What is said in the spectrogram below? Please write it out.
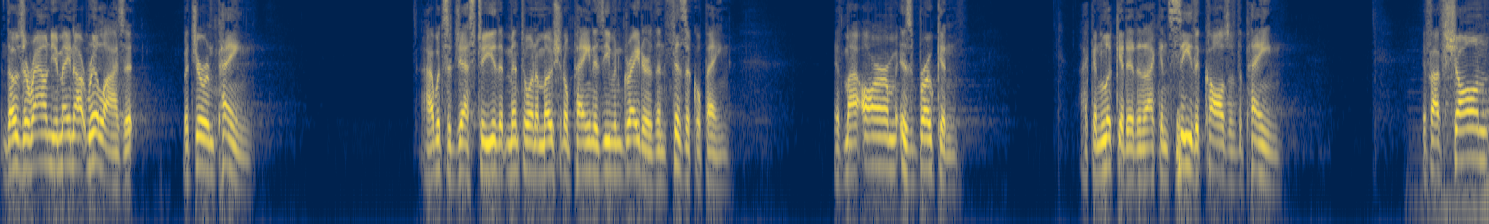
And those around you may not realize it, but you're in pain. I would suggest to you that mental and emotional pain is even greater than physical pain. If my arm is broken, I can look at it and I can see the cause of the pain. If I've shown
